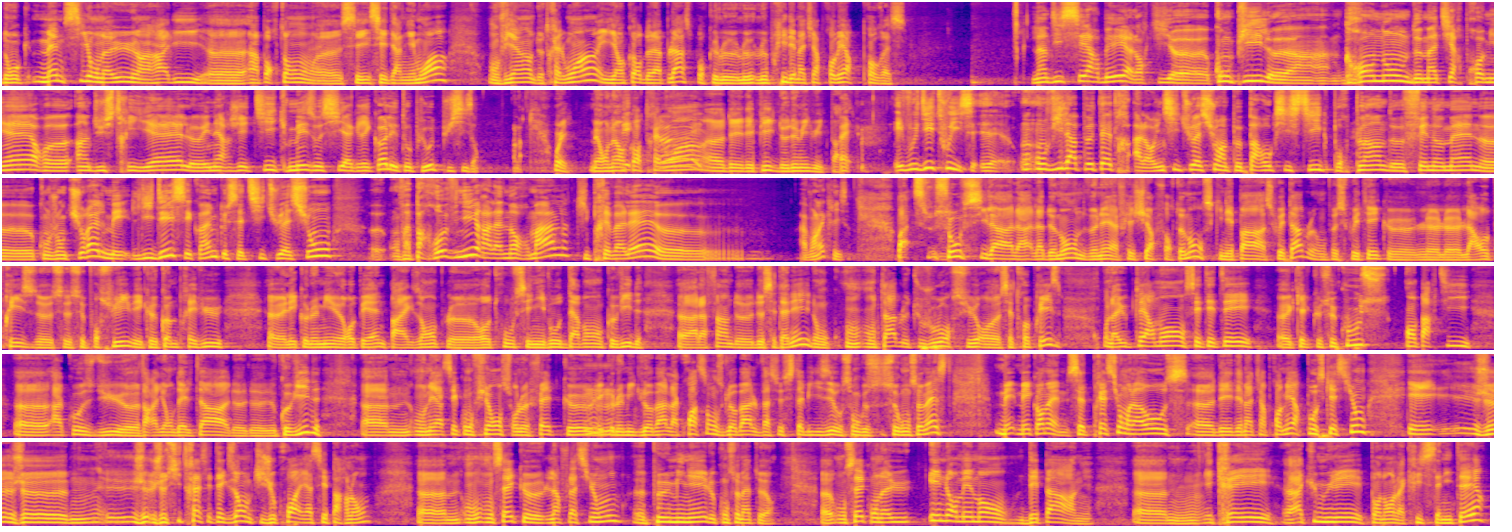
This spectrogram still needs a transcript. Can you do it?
Donc, même si on a eu un rallye euh, important euh, ces, derniers mois, on vient de très loin et il y a encore de la place pour que le, prix des matières premières progresse. L'indice CRB, alors qui euh, compile un, grand nombre de matières premières industrielles, énergétiques, mais aussi agricoles, est au plus haut depuis 6 ans. Oui, mais on est encore très loin des, pics de 2008. Par et vous dites oui, euh, on, vit là peut-être alors une situation un peu paroxystique pour plein de phénomènes euh, conjoncturels, mais l'idée c'est quand même que cette situation, on euh, on va pas revenir à la normale qui prévalait avant la crise. Bah, sauf si la, la, demande venait à fléchir fortement, ce qui n'est pas souhaitable. On peut souhaiter que la reprise se, poursuive et que, comme prévu, euh, l'économie européenne, par exemple, euh, retrouve ses niveaux d'avant Covid euh, à la fin de, de, cette année. Donc, on, on table toujours sur cette reprise. On a eu clairement cet été quelques secousses en partie euh, à cause du euh, variant Delta de, Covid. Euh, on est assez confiant sur le fait que mhm. l'économie globale, la croissance globale va se stabiliser au second semestre. Mais, mais quand même, cette pression à la hausse des, matières premières pose question. Et je, je, citerai cet exemple qui, je crois, est assez parlant. On, sait que l'inflation peut miner le consommateur. on sait qu'on a eu énormément d'épargne euh, créé, accumulé pendant la crise sanitaire.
